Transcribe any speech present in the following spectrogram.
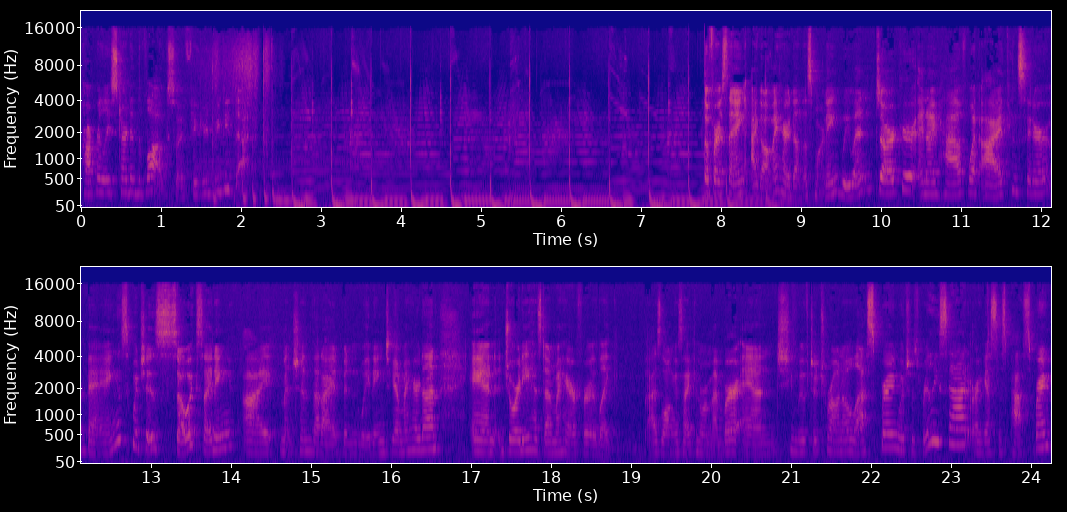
properly started the vlog, so I figured we'd do that. So first thing, I got my hair done this morning. We went darker and I have what I consider bangs, which is so exciting. I mentioned that I had been waiting to get my hair done and Jordy has done my hair for like as long as I can remember and she moved to Toronto last spring which was really sad or I guess this past spring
